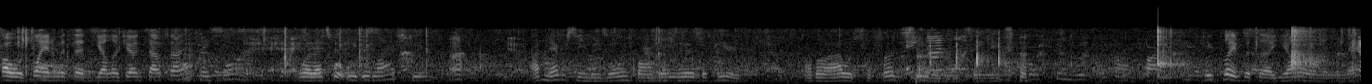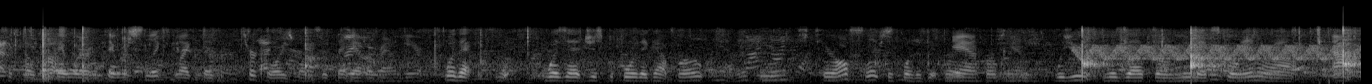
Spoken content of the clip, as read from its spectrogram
Oh, we're playing with the yellow jugs outside? I think so. Well, that's what we did last year. Huh. I've never seen these orange balls anywhere but here. Although I would prefer to see them in Phoenix. We played with a yellow one in New Mexico, but they were they were slick like the turquoise ones that they have around here. Well, that was that just before they got broke. Yeah, they Yeah, they're all slick before they get broke. Yeah, broken yeah. Was you was that the New Mexico in or out? out.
